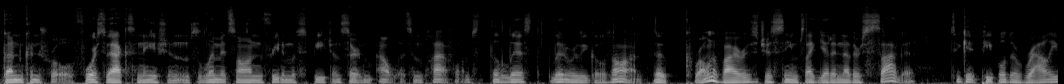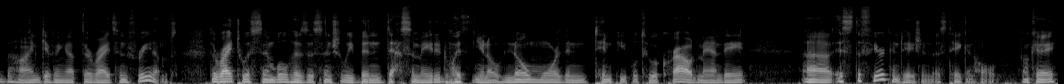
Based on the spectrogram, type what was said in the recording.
Gun control, forced vaccinations, limits on freedom of speech on certain outlets and platforms. The list literally goes on. The coronavirus just seems like yet another saga to get people to rally behind giving up their rights and freedoms. The right to assemble has essentially been decimated with, you know, no more than 10 people to a crowd mandate uh, it's the fear contagion that's taken hold, okay?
